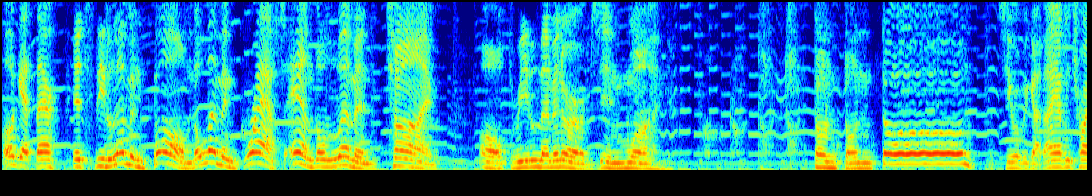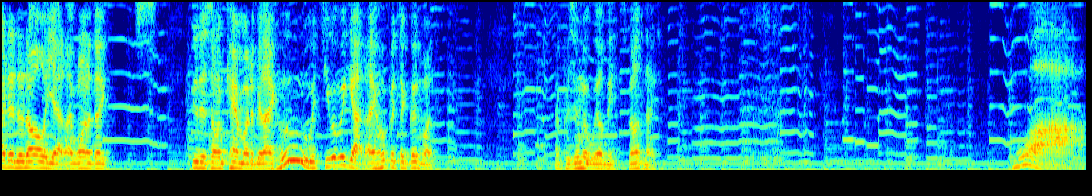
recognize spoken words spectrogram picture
I'll get there. It's the lemon balm, the lemon grass, and the lemon thyme. All three lemon herbs in one. Dun dun dun. Let's see what we got. I haven't tried it at all yet. I wanted to do this on camera to be like, ooh, let's see what we got. I hope it's a good one. I presume it will be. It smells nice. Wow.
